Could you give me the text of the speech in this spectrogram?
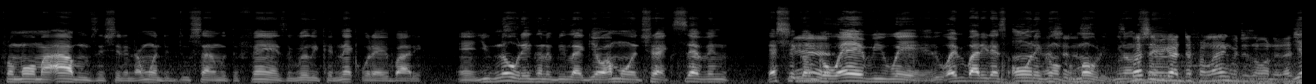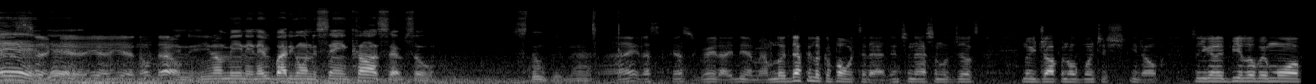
from all my albums and shit, and I wanted to do something with the fans to really connect with everybody. And you know they're gonna be like, "Yo, I'm on track seven. That shit Yeah. gonna go everywhere. Everybody that's on it That gonna shit is- promote it. You know Especially if you got different languages on it. That shit Yeah, is sick. yeah. yeah, yeah, yeah, no doubt. and you know what I mean? And everybody on the same concept. So stupid, man. All right, that's that's a great idea, man. I'm lo- definitely looking forward to that. International Juxx. I know you're dropping a whole bunch of, sh- you know, so you're gonna be a little bit more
